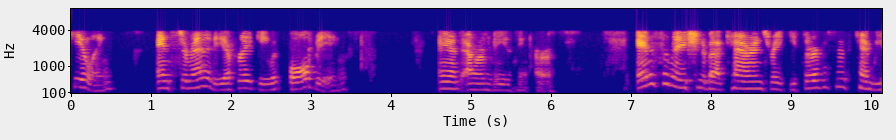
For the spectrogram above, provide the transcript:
healing, and serenity of Reiki with all beings and our amazing earth. Information about Karin's Reiki services can be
